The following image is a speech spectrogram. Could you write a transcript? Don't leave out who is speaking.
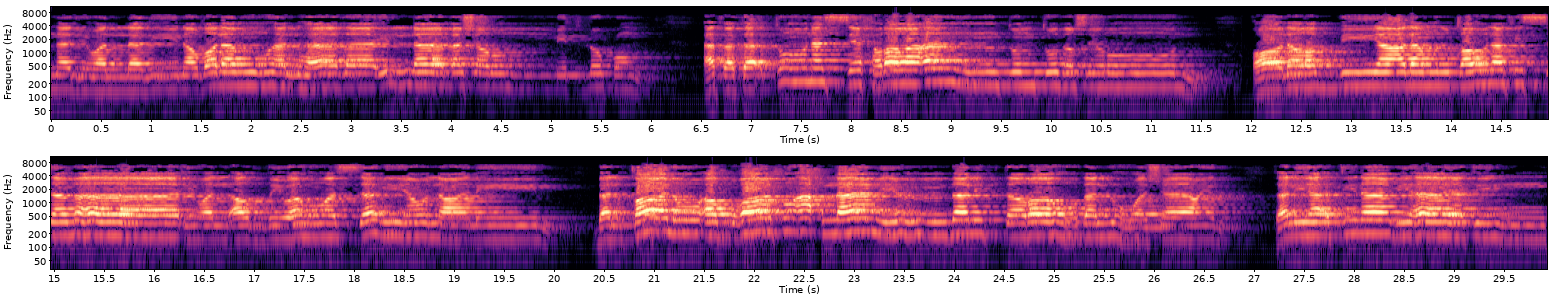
Speaker 1: النجوى الذين ظلموا هل هذا إلا بشر مثلكم؟ أفتأتون السحر وأنتم تبصرون؟ قال ربي يعلم القول في السماء والأرض وهو السميع العليم. بل قالوا أضغاث أحلام بل افتراه بل هو شاعر. فليأتنا بآية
